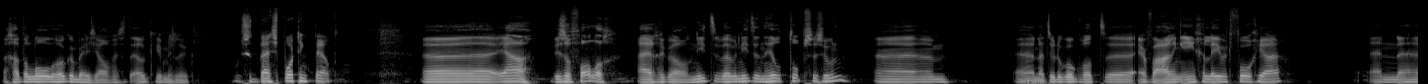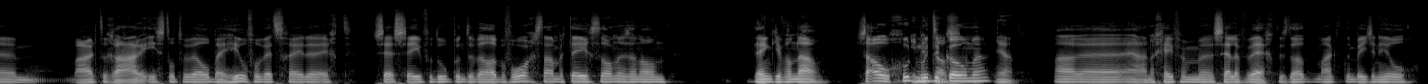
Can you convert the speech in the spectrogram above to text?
dan gaat de lol er ook een beetje af als het elke keer mislukt. Hoe is het bij Sporting Pelt? Ja, wisselvallig eigenlijk wel. Niet, we hebben niet een heel topseizoen. Ehm eh, natuurlijk ook wat eh, ervaring ingeleverd vorig jaar. En, ehm, maar het rare is dat we wel bij heel veel wedstrijden echt zes, zeven doelpunten wel hebben voorgestaan bij tegenstanders. En dan denk je van nou, zou goed moeten tas. komen. Ja. Maar eh, ja, dan geef hem eh, zelf weg. Dus dat maakt het een beetje een heel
